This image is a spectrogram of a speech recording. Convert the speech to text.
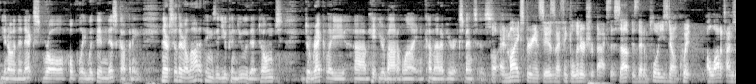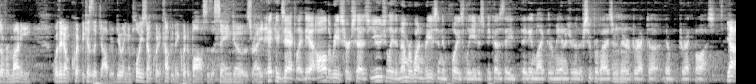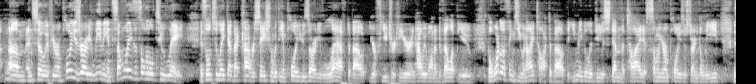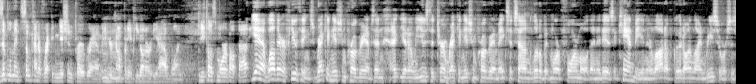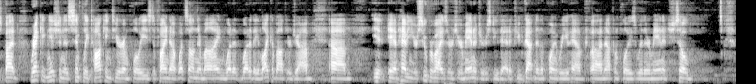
you know in the next role, hopefully within this company. There, so there are a lot of things that you can do that don't directly um, hit your bottom line and come out of your expenses. Well, and my experience is, and I think the literature backs this up, is that employees don't quit a lot of times over money or they don't quit because of the job they're doing. Employees don't quit a company, they quit a boss, as the saying goes, right? Exactly. Yeah, all the research says usually the number one reason employees leave is because they, they didn't like their manager, their supervisor, mm-hmm. their direct uh, their direct boss. Yeah. yeah. Um, and so if your employees are already leaving, in some ways it's a little too late. It's a little too late to have that conversation with the employee who's already left about your future here and how we want to develop you. But one of the things you and I talked about that you may be able to do to stem the tide if some of your employees are starting to leave is implement some kind of recognition program in mm-hmm. your company if you don't already have one. Can you tell us more about that? Yeah, well, there are a few things. Recognition programs, and uh, you know, we use the term recognition program makes it sound a little bit more formal than it is. It can be, and there are a lot of good online resources. But recognition is simply talking to your employees to find out what's on their mind, what what do they like about their job. Um, it, and having your supervisors, your managers do that if you've gotten to the point where you have uh, enough employees where they're managed. So,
